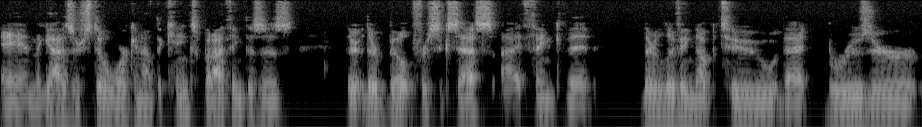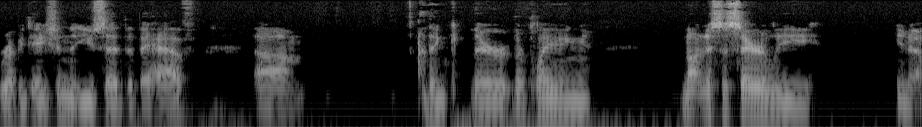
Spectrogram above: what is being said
and the guys are still working out the kinks. But I think this is they're they're built for success. I think that they're living up to that bruiser reputation that you said that they have. Um, I think they're they're playing not necessarily, you know,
